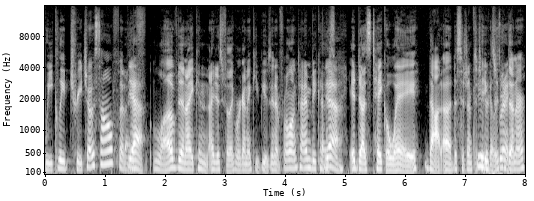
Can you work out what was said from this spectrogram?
weekly treat yourself that I've Yeah. loved, and I can I just feel like we're gonna keep using it for a long time because Yeah. it does take away that uh, decision fatigue Dude, at it's least great. with dinner.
